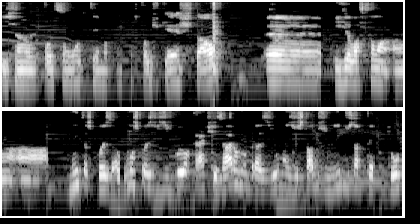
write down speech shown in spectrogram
Isso é, pode ser um outro tema para um outro podcast e tal. Em relação a, a, a, muitas coisas, algumas coisas desburocratizaram no Brasil, mas os Estados Unidos apertou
